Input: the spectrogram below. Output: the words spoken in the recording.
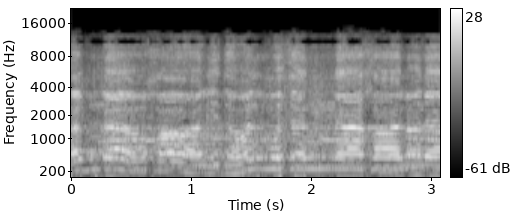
أبناء خالد والمثنى خالنا.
